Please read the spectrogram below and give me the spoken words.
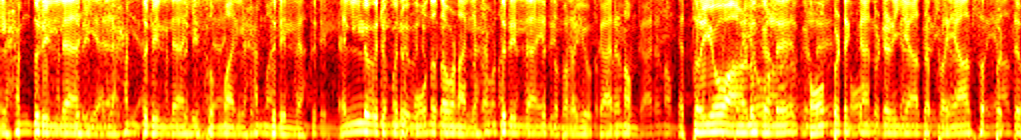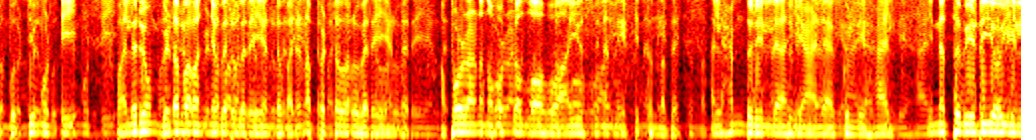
അലഹമുല്ലാഹി അലഹമുല്ലാഹി സുമ അലഹമുല്ല എല്ലാവരും ഒരു മൂന്ന് തവണ അലഹമുല്ല എന്ന് പറയൂ. കാരണം എത്രയോ ആളുകൾ നോമ്പെടുക്കാൻ കഴിയാതെ പ്രയാസപ്പെട്ട് ബുദ്ധിമുട്ടി പലരും വിട പറഞ്ഞവർ വരെയുണ്ട് മരണപ്പെട്ടവർ വരെയുണ്ട്. അപ്പോഴാണ് നമുക്ക് അള്ളാഹു ആയുസിനെ നീട്ടിത്തുന്നത്. അൽഹംദുലില്ലാഹി അലാ കുല്ലി ഹാൽ. ഇന്നത്തെ വീഡിയോയിൽ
